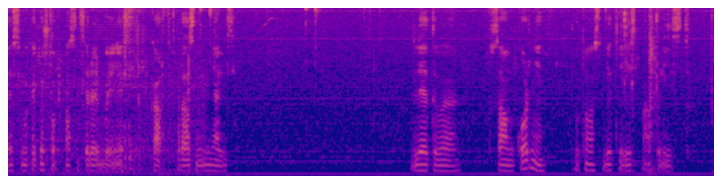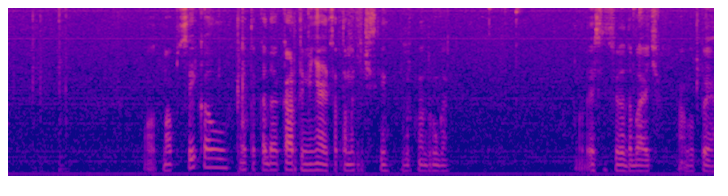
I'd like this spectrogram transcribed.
Если мы хотим, чтобы у нас на сервере были несколько карт, разные менялись. Для этого в самом корне тут у нас где-то есть map list. Вот, map cycle, это когда карты меняются автоматически друг на друга. Вот, если сюда добавить AVP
